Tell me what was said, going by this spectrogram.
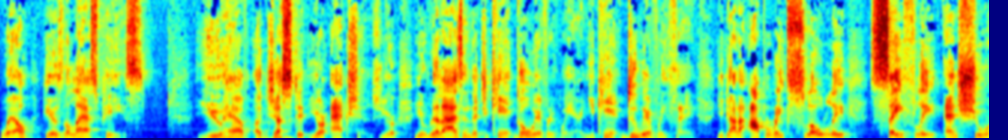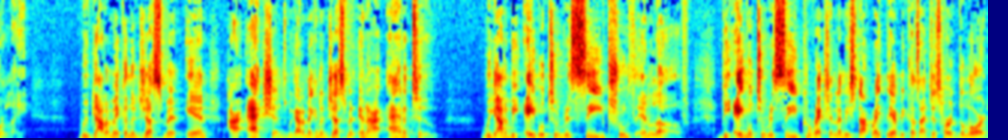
Well, here's the last piece. You have adjusted your actions. You're, you're realizing that you can't go everywhere and you can't do everything. You got to operate slowly, safely, and surely. We've got to make an adjustment in our actions. We got to make an adjustment in our attitude. We got to be able to receive truth and love be able to receive correction. Let me stop right there because I just heard the Lord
